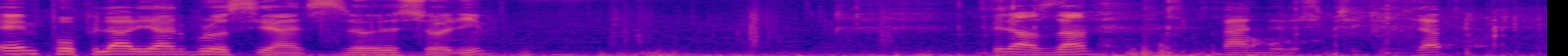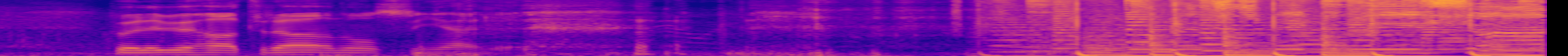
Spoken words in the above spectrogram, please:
en popüler yer burası yani size öyle söyleyeyim. Birazdan ben de resim çekileceğim. Böyle bir hatıra anı olsun yani. Just making me.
